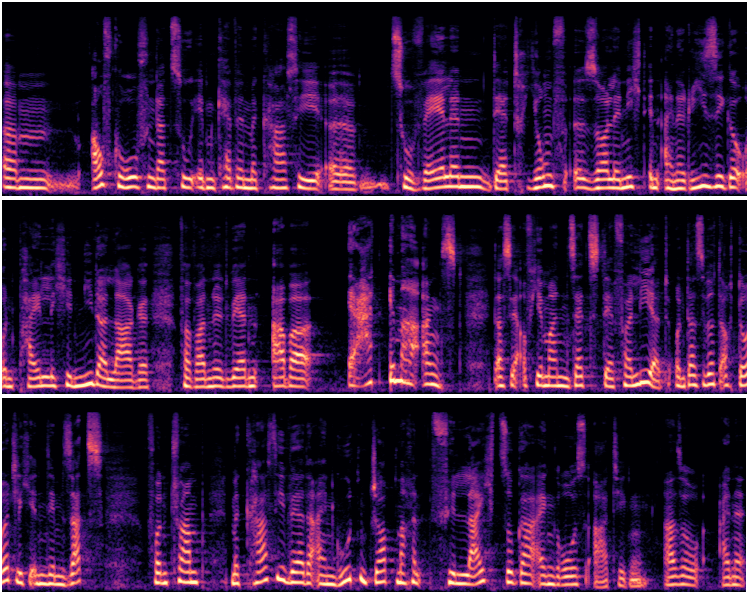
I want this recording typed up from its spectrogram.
ähm, aufgerufen dazu, eben Kevin McCarthy äh, zu wählen. Der Triumph äh, solle nicht in eine riesige und peinliche Niederlage verwandelt werden, aber er hat immer Angst, dass er auf jemanden setzt, der verliert. Und das wird auch deutlich in dem Satz von Trump, McCarthy werde einen guten Job machen, vielleicht sogar einen großartigen. Also eine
